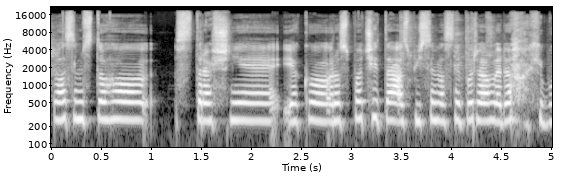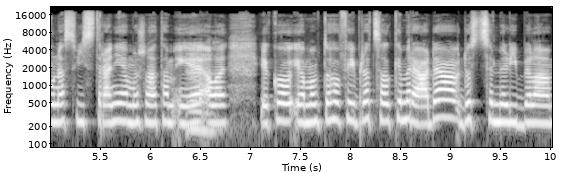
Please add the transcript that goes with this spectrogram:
Byla jsem z toho strašně jako rozpočitá a spíš jsem vlastně pořád hledala chybu na své straně a možná tam i je, hmm. ale jako já mám toho Fabra celkem ráda, dost se mi líbila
